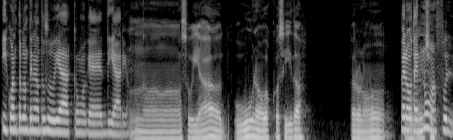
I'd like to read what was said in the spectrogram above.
¿Y cuánto contenido tú subías como que diario? No, subía una o dos cositas. Pero no. Pero no te ennúas full.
